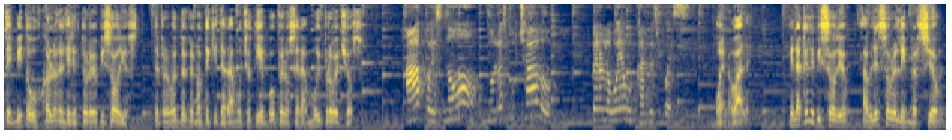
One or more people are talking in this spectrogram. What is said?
te invito a buscarlo en el directorio de episodios. Te prometo que no te quitará mucho tiempo, pero será muy provechoso. Ah, pues no, no lo he escuchado, pero lo voy a buscar después. Bueno, vale. En aquel episodio hablé sobre la inversión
